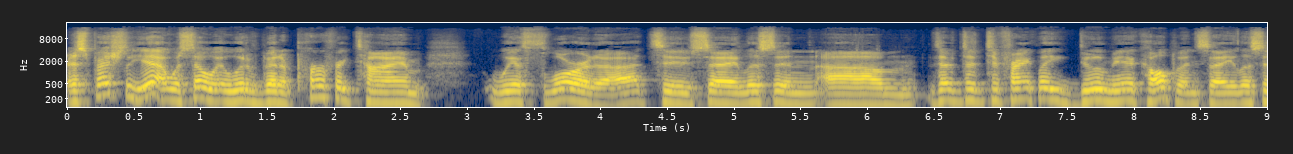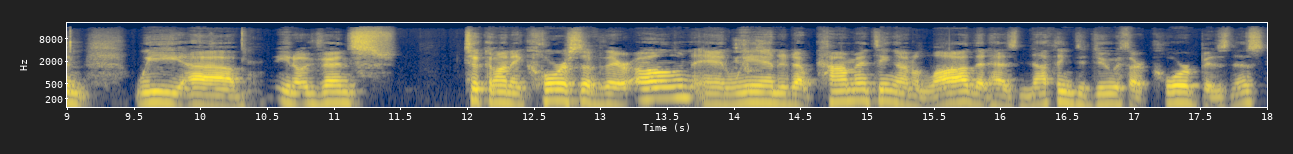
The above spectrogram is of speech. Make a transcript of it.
Especially, yeah, it was so it would have been a perfect time with Florida to say, listen, um, to, to, to, frankly do a mea culpa and say, listen, we, uh, you know, events took on a course of their own, and we ended up commenting on a law that has nothing to do with our core business.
